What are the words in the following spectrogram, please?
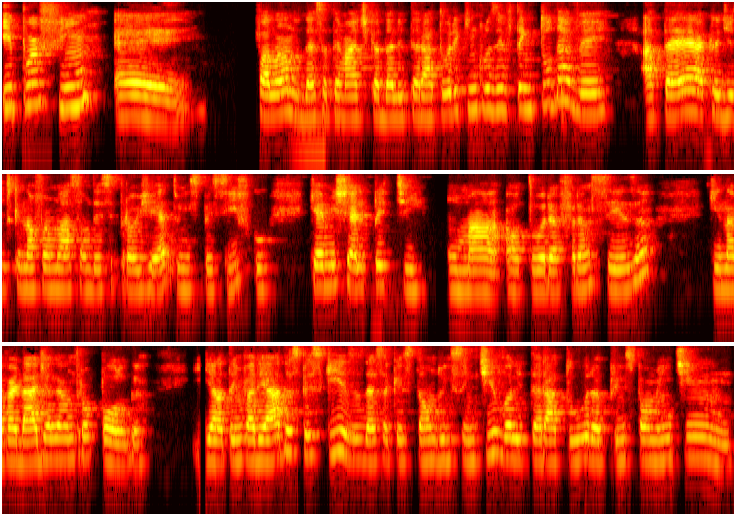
E por fim, é, falando dessa temática da literatura, que inclusive tem tudo a ver, até acredito que na formulação desse projeto em específico, que é Michelle Petit, uma autora francesa, que na verdade ela é antropóloga. E ela tem variadas pesquisas dessa questão do incentivo à literatura, principalmente em,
